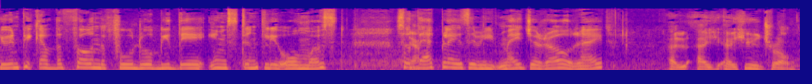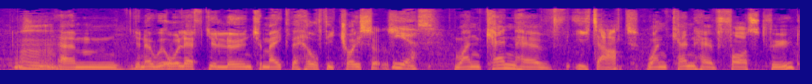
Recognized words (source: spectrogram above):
You can pick up the phone, the food will be there instantly, almost. So Yeah. that plays a major role, right? a, a, a huge role. Um, you know, we all have to learn to make the healthy choices. Yes. One can have eat out, one can have fast food,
